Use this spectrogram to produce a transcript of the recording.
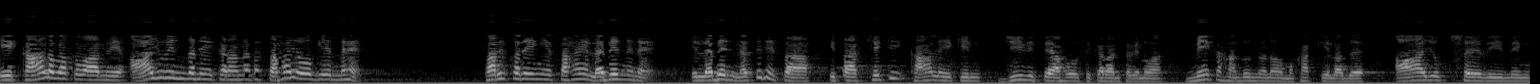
ඒ කාලවකවානුවේ ආයු වින්දනය කරන්නට සහයෝගය නැහැ. පරිසරයෙන් ඒ සහාය ලැබෙන්නේ නැහැ. ඒ ලැබෙන්නේ නැති නිසා ඉතා කෙටි කාලයකින් ජීවිතය අහෝසි කරන්නට වෙනවා. මේක හඳුන්වනවා මොකක් කියලාද? ආයුක්ෂය වීමෙන්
